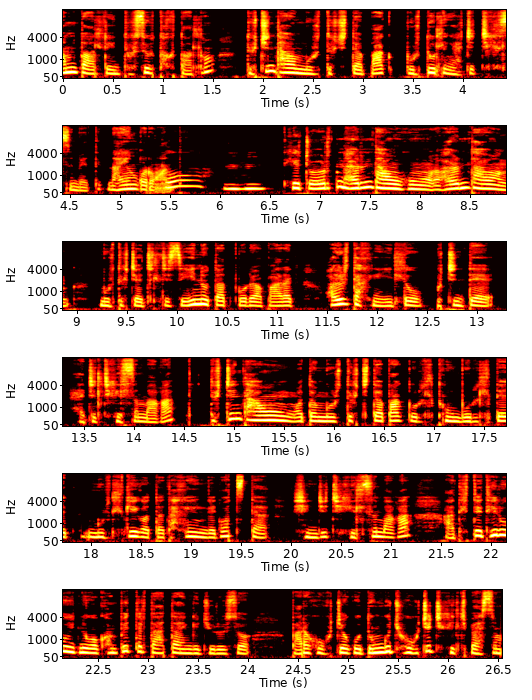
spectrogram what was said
ам долларын төсөв тогтоолгон 45 мөрдөгчтэй баг бүрдүүлэн ачиж эхэлсэн байдаг 83 онд. Тэгэхээр урд нь 25 хүн 25 мөрдөгч ажиллаж исэн. Энэ удаад бүрээ бараг 2 дахин илүү хүчинтэй ажиллаж эхэлсэн байгаа. 45 одоо мөрдөгчтэй баг бүрэлдэхүүн бүрэлдээд мөрлөгийг одоо дахин ингээд хуудастай шинжиж эхэлсэн байгаа. А тэгвэл тэр үед нөгөө компьютер дата ингээд юусоо бараг хөгжөөгөө дөнгөж хөгжиж эхэлж байсан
